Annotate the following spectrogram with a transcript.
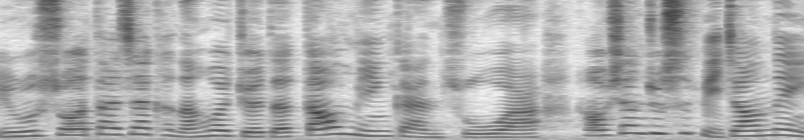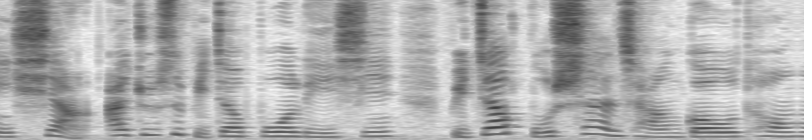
比如说，大家可能会觉得高敏感族啊，好像就是比较内向啊，就是比较玻璃心，比较不擅长沟通，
